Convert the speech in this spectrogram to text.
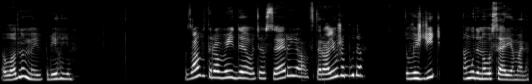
Ладно, ми пригаємо. Завтра вийде оця серія, вторая вже буде. То ви ждіть, там буде нова серія в мене.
